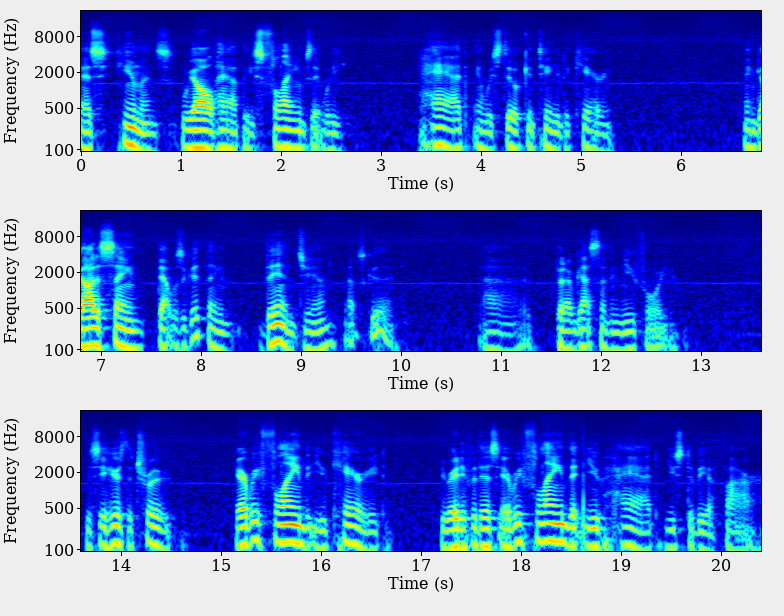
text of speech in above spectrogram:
as humans, we all have these flames that we had and we still continue to carry. And God is saying, that was a good thing then, Jim. That was good. Uh, but I've got something new for you. You see, here's the truth. Every flame that you carried, you ready for this? Every flame that you had used to be a fire.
